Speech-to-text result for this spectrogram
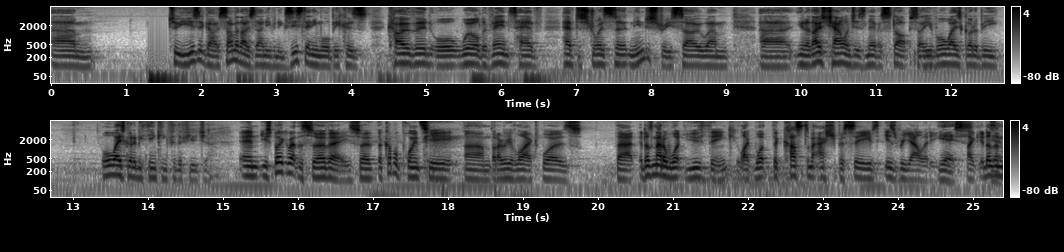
um, two years ago, some of those don't even exist anymore because COVID or world events have have destroyed certain industries. So um, uh, you know those challenges never stop. So you've always got to be always got to be thinking for the future. And you spoke about the survey. So a couple of points here um, that I really liked was that it doesn't matter what you think, like what the customer actually perceives is reality. Yes. Like it doesn't Yeah.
